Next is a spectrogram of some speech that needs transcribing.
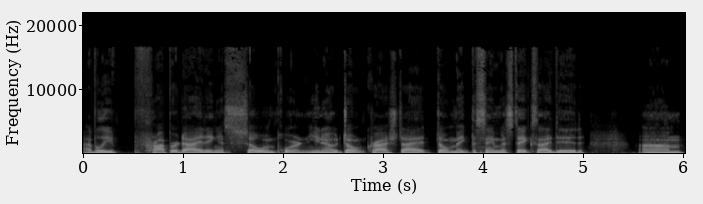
I believe proper dieting is so important. You know, don't crash diet. Don't make the same mistakes I did. Um,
